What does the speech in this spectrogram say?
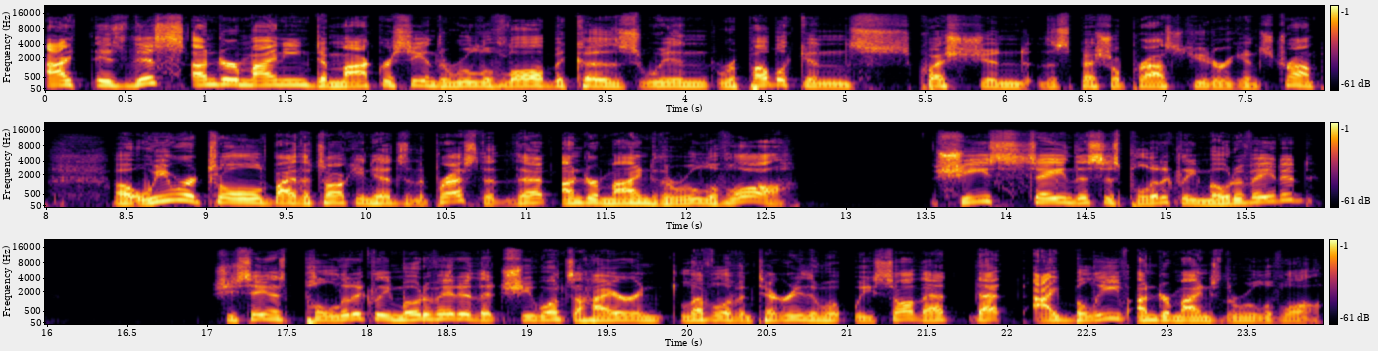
I, is this undermining democracy and the rule of law? Because when Republicans questioned the special prosecutor against Trump, uh, we were told by the talking heads in the press that that undermined the rule of law. She's saying this is politically motivated. She's saying it's politically motivated that she wants a higher in, level of integrity than what we saw. That that I believe undermines the rule of law.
